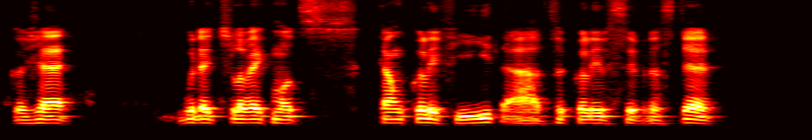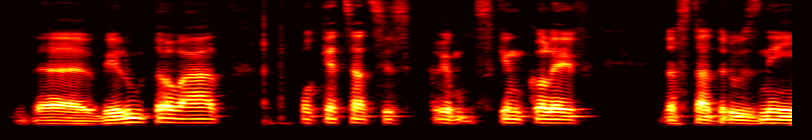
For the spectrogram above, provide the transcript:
Jakože bude člověk moc kamkoliv jít a cokoliv si prostě vylutovat, pokecat si s, kým, s kýmkoliv, dostat různé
